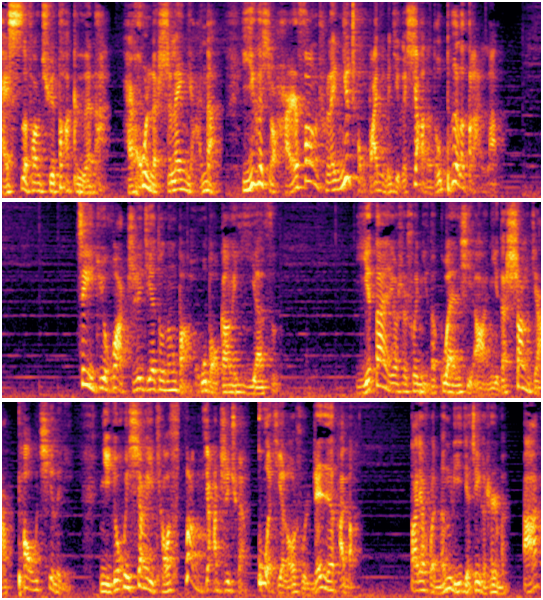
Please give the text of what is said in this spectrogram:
还四方区大哥呢，还混了十来年呢，一个小孩放出来，你瞅把你们几个吓得都破了胆了。这句话直接都能把胡宝刚噎死。一旦要是说你的关系啊，你的上家抛弃了你，你就会像一条丧家之犬，过街老鼠，人人喊打。大家伙能理解这个事儿吗？啊，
